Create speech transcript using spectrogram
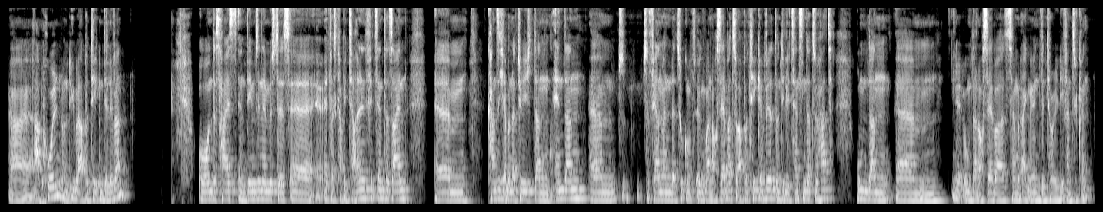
äh, abholen und über Apotheken delivern. Und das heißt, in dem Sinne müsste es äh, etwas kapitaleffizienter sein. Ähm, kann sich aber natürlich dann ändern, ähm, sofern man in der Zukunft irgendwann auch selber zur Apotheke wird und die Lizenzen dazu hat, um dann, ähm, um dann auch selber sozusagen mit eigenem Inventory liefern zu können.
